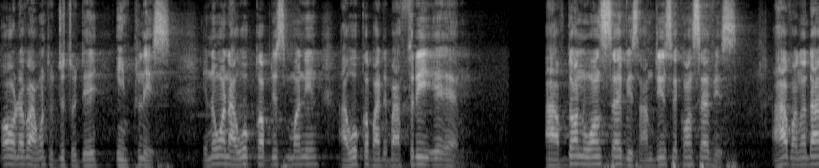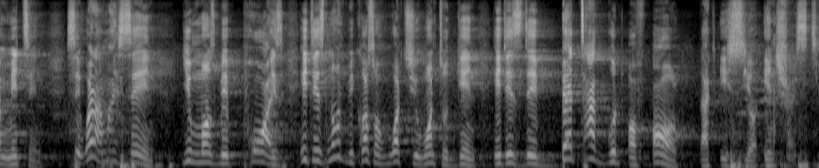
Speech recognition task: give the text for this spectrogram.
all whatever I want to do today in place. You know, when I woke up this morning, I woke up at about 3 a.m. I have done one service, I'm doing second service. I have another meeting. See, what am I saying? You must be poised. It is not because of what you want to gain, it is the better good of all that is your interest.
